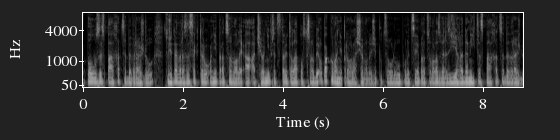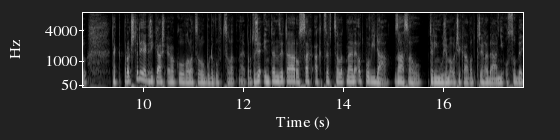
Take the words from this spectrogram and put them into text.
pouze spáchat sebevraždu, což je ta verze, se kterou oni pracovali a, a čelní představitelé postřelby opakovaně prohlašovali, že po celou dobu policie pracovala s verzí, že hledaný chce spáchat sebevraždu. Tak proč tedy, jak říkáš, evakuovala celou budovu v Celetné? Protože intenzita, rozsah akce v Celetné neodpovídá zásahu, který můžeme očekávat při hledání osoby,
